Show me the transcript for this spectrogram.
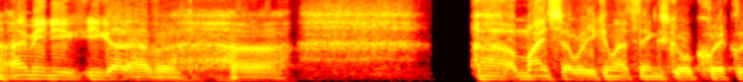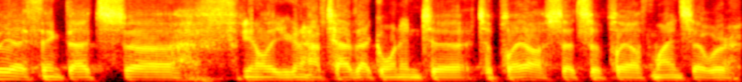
I mean, you you got to have a. Uh, a mindset where you can let things go quickly. I think that's uh, you know you're going to have to have that going into to playoffs. That's a playoff mindset where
